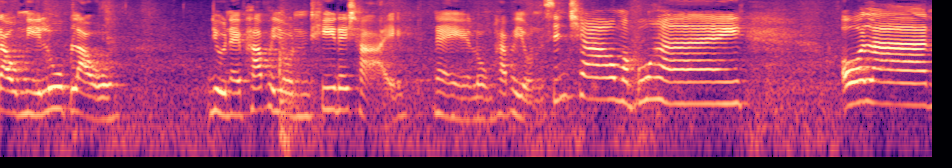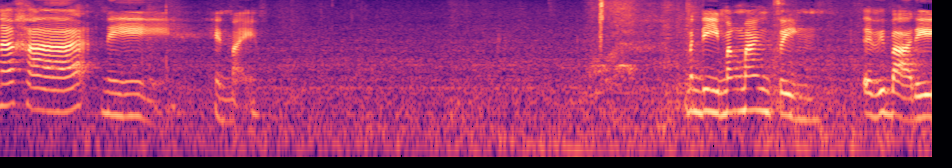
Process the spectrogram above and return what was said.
เรามีรูปเราอยู่ในภาพยนตร์ที่ได้ฉายในโรงภาพยนตร์ซินเชามาบูไฮโอลานะคะ นี่ เห็นไหม มันดีมาก ๆ จริง everybody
